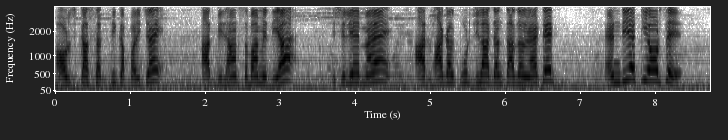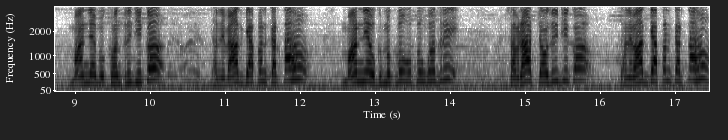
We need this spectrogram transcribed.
और उसका शक्ति का परिचय आज विधानसभा में दिया। इसलिए मैं आज भागलपुर जिला जनता दल यूनाइटेड एनडीए की ओर से माननीय मुख्यमंत्री जी को धन्यवाद ज्ञापन करता हूँ। माननीय उप मुख्यमंत्री सम्राट चौधरी जी को धन्यवाद ज्ञापन करता हूँ।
